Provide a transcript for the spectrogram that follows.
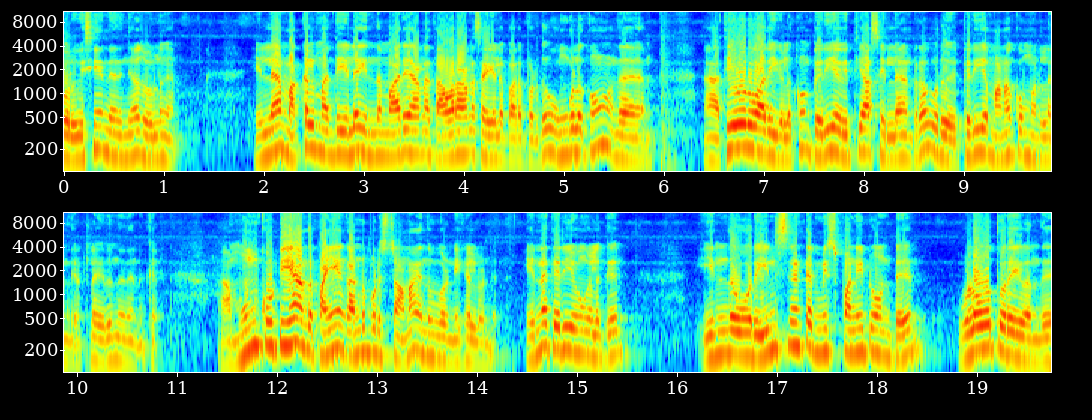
ஒரு விஷயம் தெரிஞ்சால் சொல்லுங்கள் இல்லை மக்கள் மத்தியில் இந்த மாதிரியான தவறான செயலை பரப்புறது உங்களுக்கும் அந்த தீவிரவாதிகளுக்கும் பெரிய வித்தியாசம் இல்லைன்ற ஒரு பெரிய மனக்குமரில் இந்த இடத்துல இருந்தது எனக்கு. முன்கூட்டியே அந்த பையன் கண்டுபிடிச்சிட்டானா இந்த ஒரு நிகழ்வுண்டு என்ன தெரியும் உங்களுக்கு? இந்த ஒரு இன்சிடெண்ட்டை மிஸ் பண்ணிட்டோன்ட்டு உளவுத்துறை வந்து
